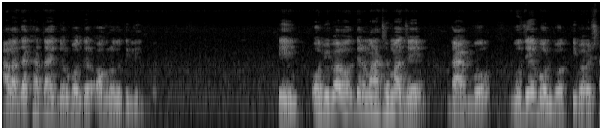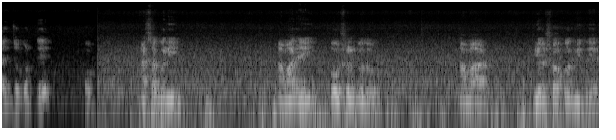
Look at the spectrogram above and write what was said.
আলাদা খাতায় দুর্বলদের অগ্রগতি লিখব। তিন, অভিভাবকদের মাঝে মাঝে ডাকবো বুঝে বলব কীভাবে সাহায্য করতে হবে। আশা করি আমার এই কৌশলগুলো আমার প্রিয় সহকর্মীদের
